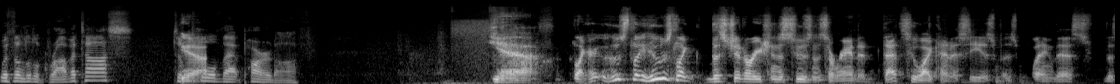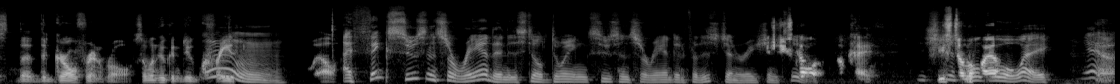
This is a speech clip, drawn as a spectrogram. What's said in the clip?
with a little gravitas to Yeah. pull that part off. Yeah, like who's like who's like this generation's Susan Sarandon? That's who I kind of see as, as playing this this the the girlfriend role. Someone who can do crazy Hmm. well. I think Susan Sarandon is still doing Susan Sarandon for this generation She's too. still okay. she she's still won't go away. Yeah.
